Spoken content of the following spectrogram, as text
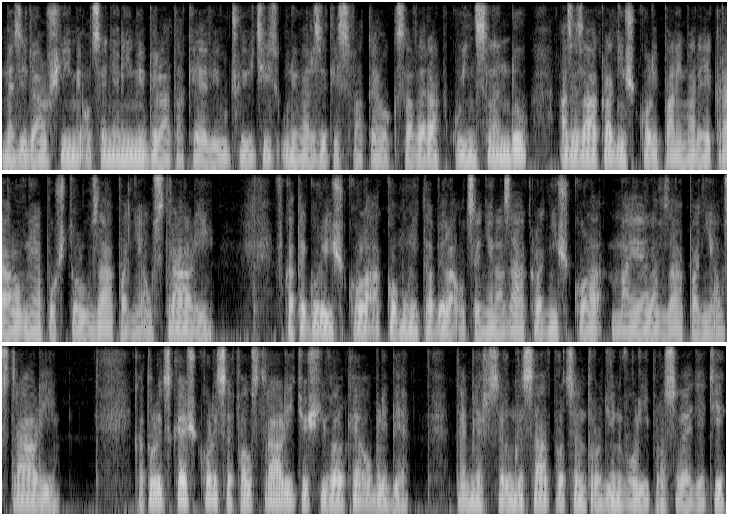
Mezi dalšími oceněnými byla také vyučující z Univerzity svatého Xavera v Queenslandu a ze základní školy Pany Marie Královny a poštolů západní Austrálii. V kategorii škola a komunita byla oceněna základní škola Majela v západní Austrálii. Katolické školy se v Austrálii těší velké oblibě. Téměř 70% rodin volí pro své děti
